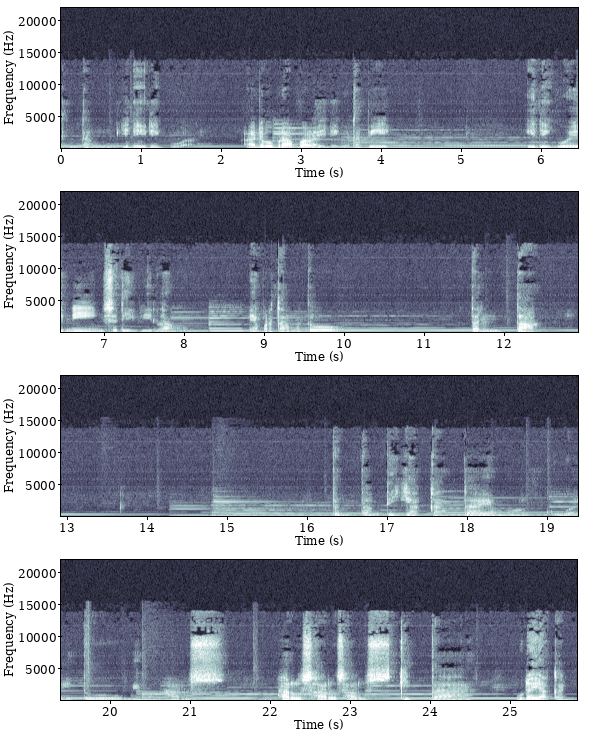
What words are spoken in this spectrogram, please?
tentang ide-ide gue ada beberapa lah ide gue tapi ide gue ini bisa dibilang yang pertama tuh tentang tentang tiga kata yang menurut gue itu memang harus harus harus harus kita budayakan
